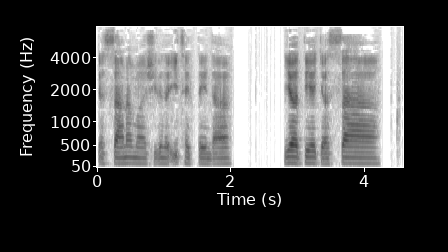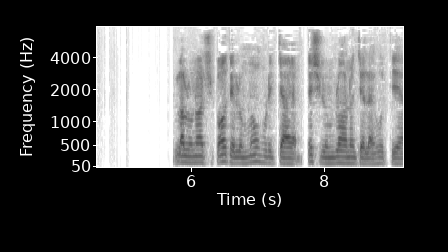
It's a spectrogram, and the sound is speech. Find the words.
cho xa nó mà sĩ được ít thay tiền đó. Giờ tia cho xa. Lo luôn nó chỉ bảo tiền luôn mong hụt chạy, thế sĩ luôn lo nó chỉ lại hụt tia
